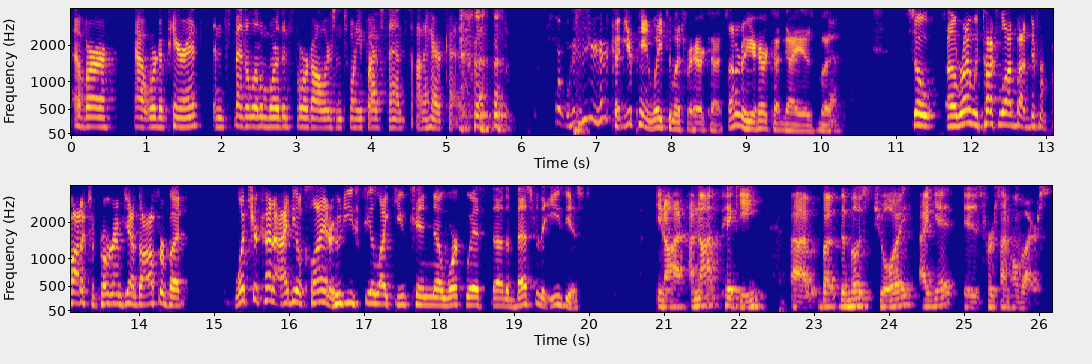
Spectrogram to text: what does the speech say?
of our outward appearance and spend a little more than four dollars and twenty five cents on a haircut. Who's your haircut? You're paying way too much for haircuts. I don't know who your haircut guy is, but yeah. so uh, Ryan, we've talked a lot about different products and programs you have to offer, but what's your kind of ideal client, or who do you feel like you can uh, work with uh, the best or the easiest? You know, I, I'm not picky. Uh, but the most joy I get is first time homebuyers,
